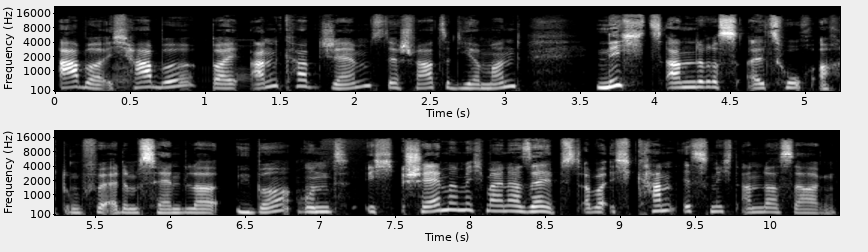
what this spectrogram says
Aber ich habe bei Uncut Gems, der schwarze Diamant, nichts anderes als Hochachtung für Adam Sandler über und ich schäme mich meiner selbst, aber ich kann es nicht anders sagen.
